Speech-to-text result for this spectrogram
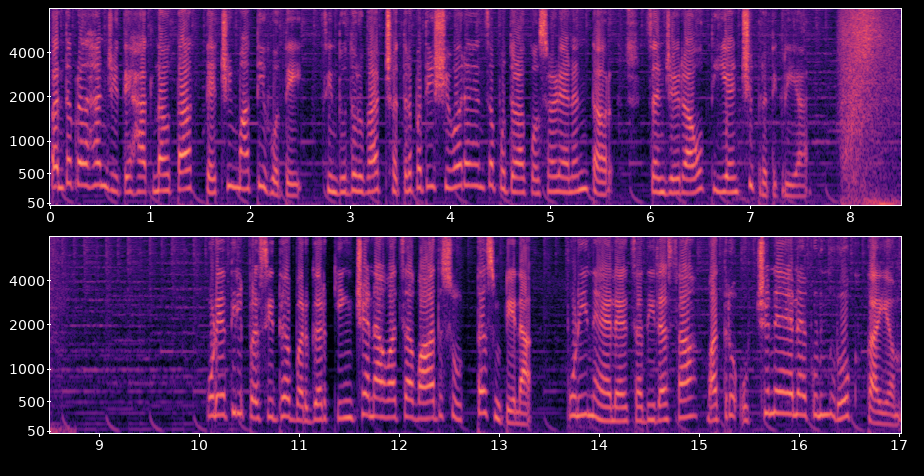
पंतप्रधान जिथे हात लावतात त्याची माती होते. सिंधुदुर्गात छत्रपती शिवरायांचा पुतळा कोसळल्यानंतर संजय राऊत यांची प्रतिक्रिया. पुण्यातील प्रसिद्ध बर्गर किंगच्या नावाचा वाद सुटता सुटेना. पुणे न्यायालयाचा दिलासा मात्र उच्च न्यायालयाकडून रोख कायम.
